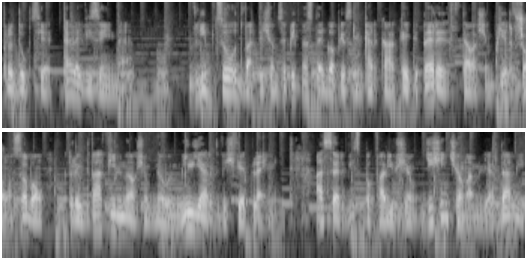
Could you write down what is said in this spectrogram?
produkcje telewizyjne. W lipcu 2015 piosenkarka Katy Perry stała się pierwszą osobą, której dwa filmy osiągnęły miliard wyświetleń, a serwis pochwalił się 10 miliardami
